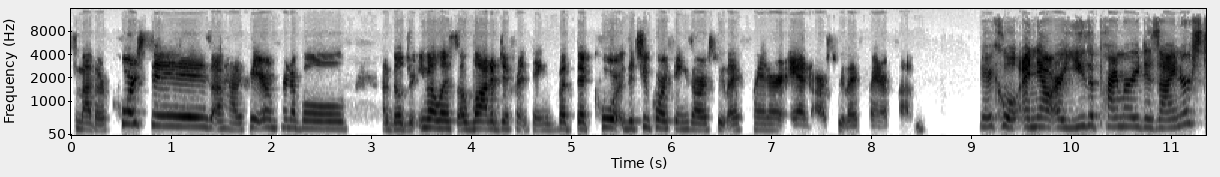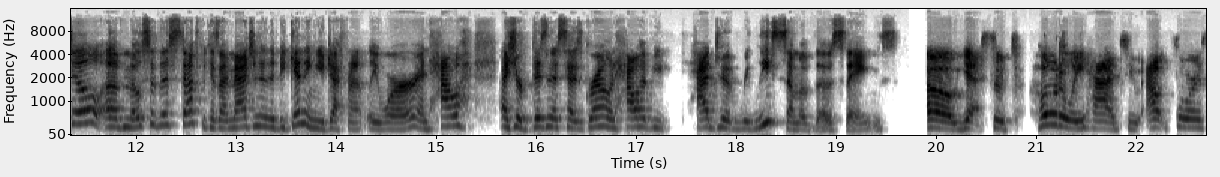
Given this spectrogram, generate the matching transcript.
some other courses on how to create your own printables, how to build your email list, a lot of different things. But the core, the two core things are Sweet Life Planner and our Sweet Life Planner Club. Very cool. And now, are you the primary designer still of most of this stuff? Because I imagine in the beginning you definitely were. And how, as your business has grown, how have you had to release some of those things. Oh, yes. So totally had to outsource,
